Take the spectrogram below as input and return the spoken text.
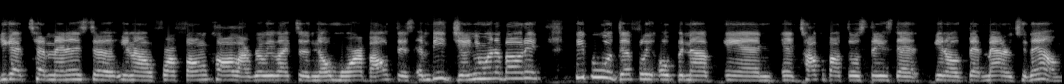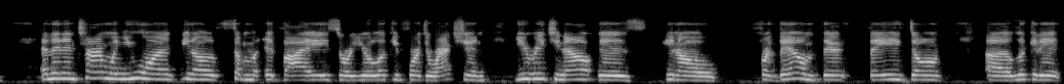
you got 10 minutes to you know for a phone call i really like to know more about this and be genuine about it people will definitely open up and and talk about those things that you know that matter to them and then in turn, when you want, you know, some advice or you're looking for direction, you reaching out is, you know, for them, they they don't uh, look at it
